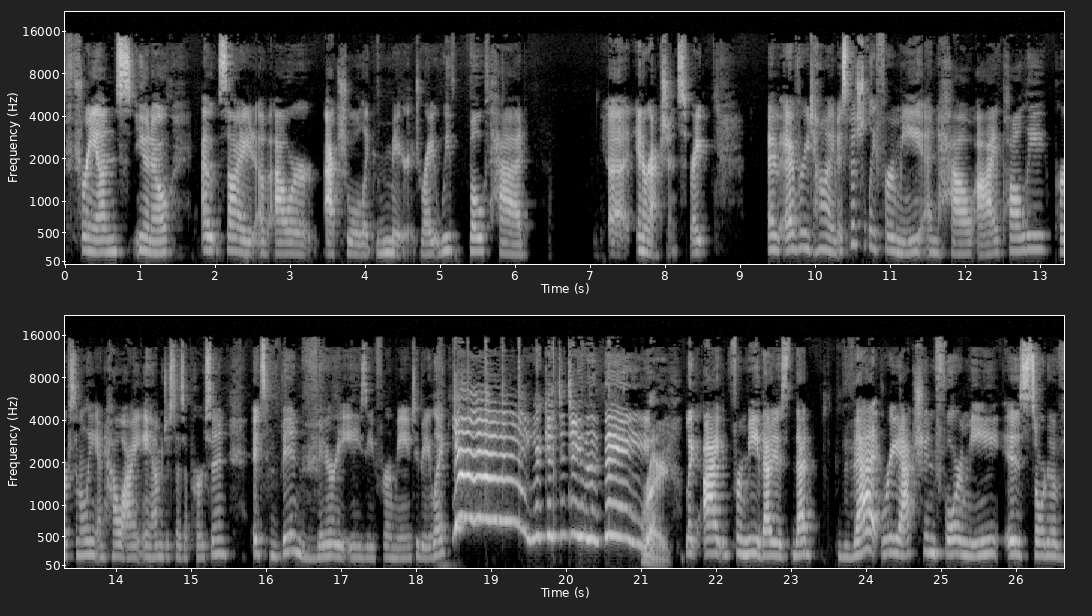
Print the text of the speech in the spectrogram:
friends, you know, outside of our actual like marriage, right? We've both had uh, interactions, right? And every time, especially for me and how I poly personally and how I am just as a person, it's been very easy for me to be like, yay, you get to do the thing. Right. Like I for me, that is that that reaction for me is sort of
